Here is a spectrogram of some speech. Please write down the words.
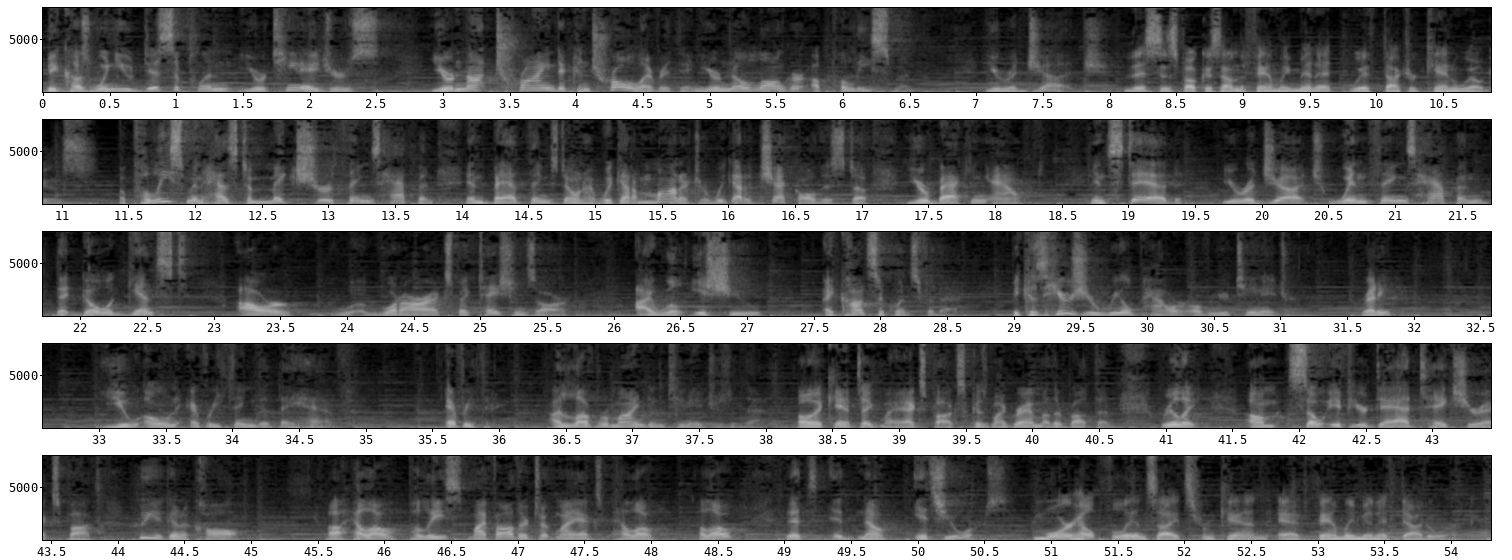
Because when you discipline your teenagers, you're not trying to control everything. You're no longer a policeman, you're a judge. This is Focus on the Family Minute with Dr. Ken Wilgus. A policeman has to make sure things happen and bad things don't happen. We got to monitor, we got to check all this stuff. You're backing out. Instead, you're a judge. When things happen that go against our what our expectations are, I will issue a consequence for that. Because here's your real power over your teenager. Ready? You own everything that they have. Everything. I love reminding teenagers of that. Oh, they can't take my Xbox because my grandmother bought that. Really? Um, so if your dad takes your Xbox, who are you going to call? Uh, hello, police? My father took my X. Hello, hello. That's it, no. It's yours. More helpful insights from Ken at FamilyMinute.org.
